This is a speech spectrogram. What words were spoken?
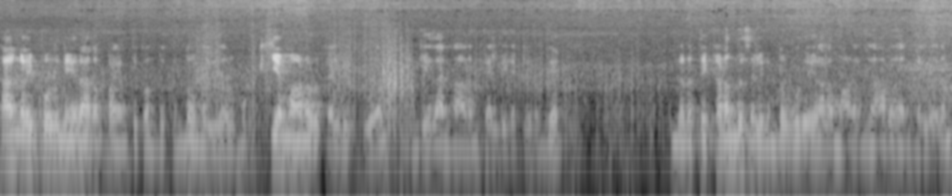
நாங்கள் இப்போது நேராக பயணித்துக் கொண்டிருக்கின்றோம். இது ஒரு முக்கியமான ஒரு கல்விக்கூடம். இங்கே தான் நானும் கல்வி கற்றிருந்தேன். இந்த இடத்தை கடந்து செல்கின்ற போது ஏராளமான ஞாபகங்கள் வரும்.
